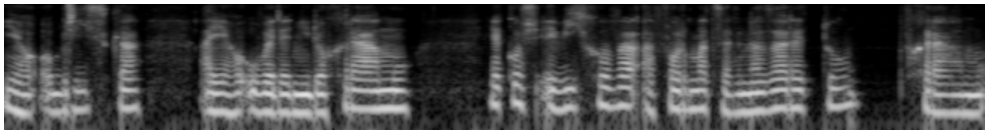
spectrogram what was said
jeho obřízka a jeho uvedení do chrámu, jakož i výchova a formace v Nazaretu, v chrámu.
